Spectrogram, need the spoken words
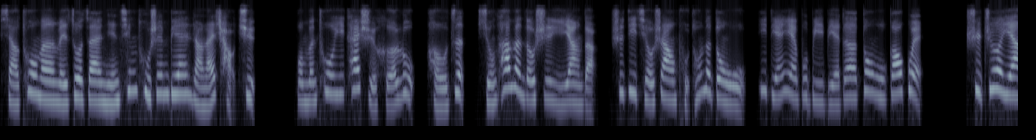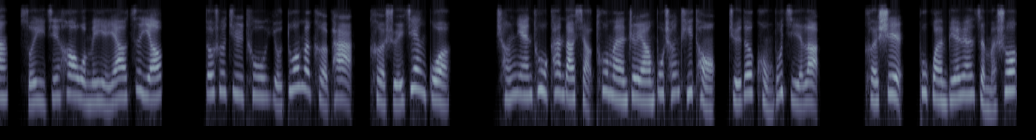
小兔们围坐在年轻兔身边，嚷来吵去。我们兔一开始和鹿、猴子、熊，它们都是一样的。是地球上普通的动物，一点也不比别的动物高贵。是这样，所以今后我们也要自由。都说巨兔有多么可怕，可谁见过？成年兔看到小兔们这样不成体统，觉得恐怖极了。可是不管别人怎么说，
